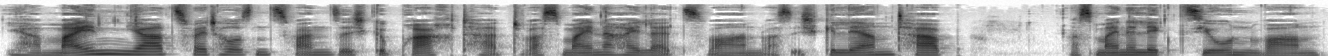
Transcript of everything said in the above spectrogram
ja, mein Jahr 2020 gebracht hat, was meine Highlights waren, was ich gelernt habe, was meine Lektionen waren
